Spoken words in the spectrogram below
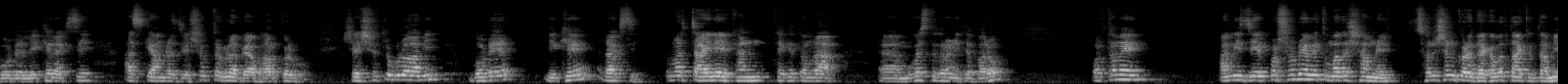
বোর্ডে লিখে রাখছি। আজকে আমরা যে সূত্রগুলো ব্যবহার করব, সেই সূত্রগুলো আমি বোর্ডে লিখে রাখছি। তোমরা চাইলে এখান থেকে তোমরা মুখস্থ করে নিতে পারো। প্রথমে আমি যে প্রশ্নটা আমি তোমাদের সামনে সলিউশন করে দেখাবো তা কিন্তু আমি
